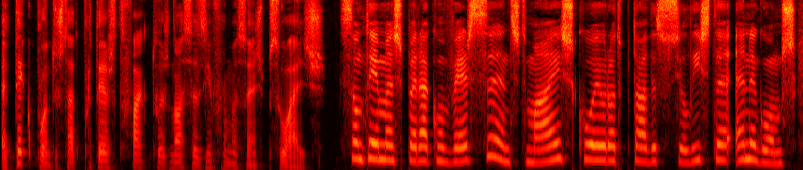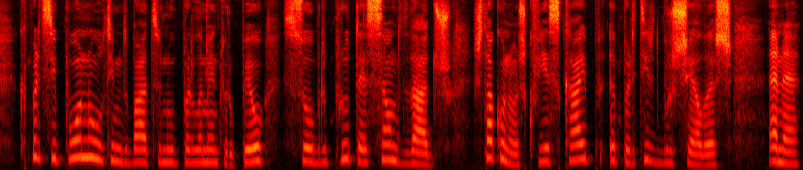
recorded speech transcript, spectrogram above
Até que ponto o Estado protege de facto as nossas informações pessoais? São temas para a conversa, antes de mais, com a eurodeputada socialista Ana Gomes, que participou no último debate no Parlamento Europeu sobre proteção de dados. Está connosco via Skype a partir de Bruxelas. Ana,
